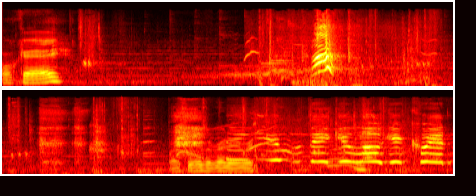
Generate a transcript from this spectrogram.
Okay. Well, she wasn't ready. to- Thank you, Logan Quinn.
